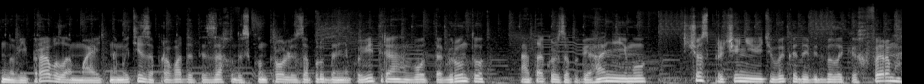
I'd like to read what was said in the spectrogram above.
Нові правила мають на меті запровадити заходи з контролю забруднення повітря, вод та ґрунту, а також запобігання йому, що спричинюють викиди від великих ферм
